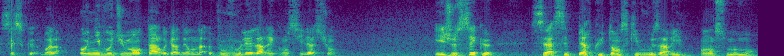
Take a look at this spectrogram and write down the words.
C'est ce que. Voilà. Au niveau du mental, regardez, on vous voulez la réconciliation. Et je sais que c'est assez percutant ce qui vous arrive en ce moment.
